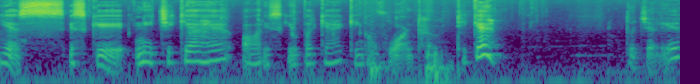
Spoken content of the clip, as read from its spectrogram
यस इसके नीचे क्या है और इसके ऊपर क्या है? किंग ऑफ़ वॉन्ट ठीक है? तो चलिए।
